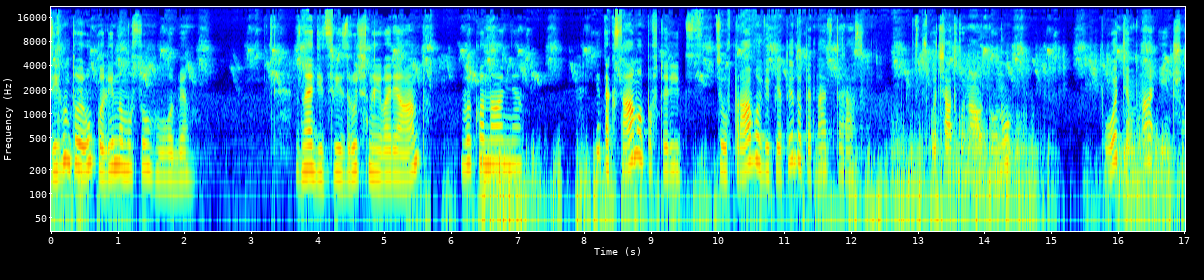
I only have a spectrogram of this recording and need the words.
зігнутою у колінному суглобі. Знайдіть свій зручний варіант виконання. І так само повторіть цю вправу від 5 до 15 разів. Спочатку на одну ногу, потім на іншу.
